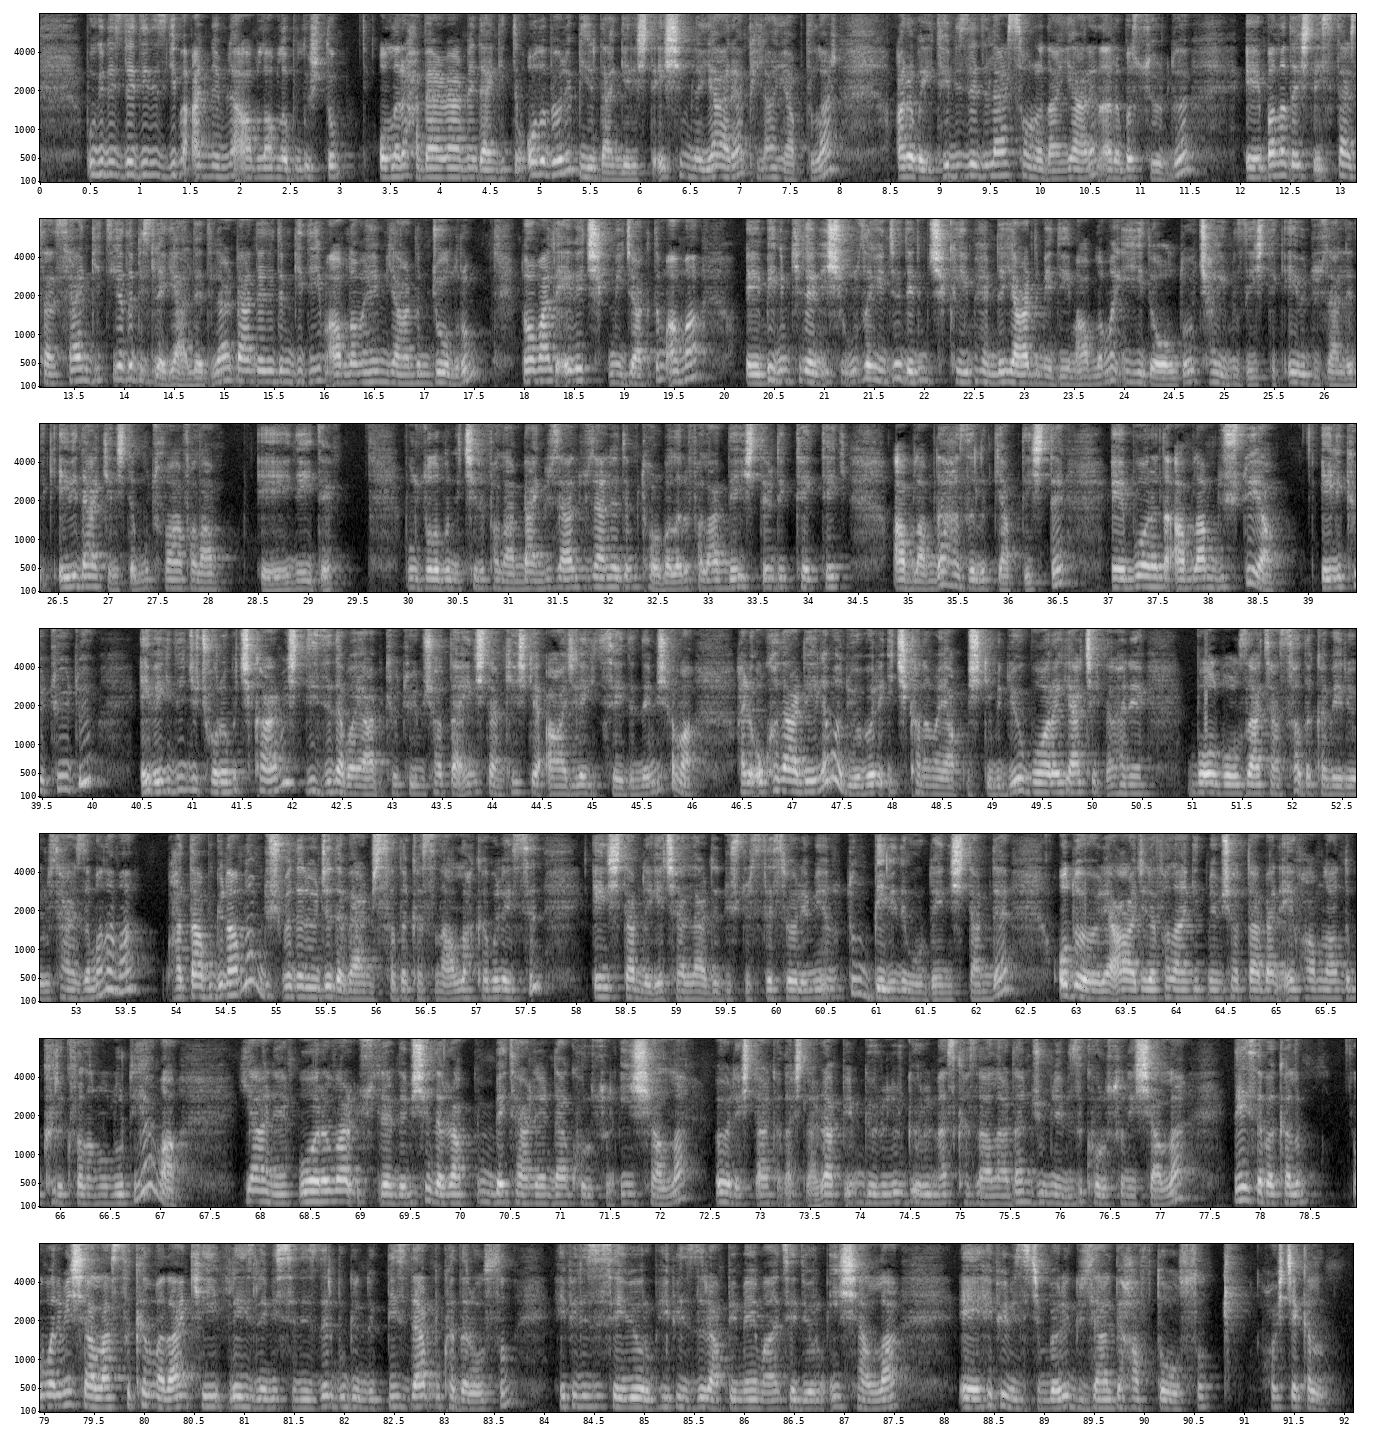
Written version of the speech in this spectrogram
Bugün izlediğiniz gibi annemle ablamla buluştum. Onlara haber vermeden gittim. O da böyle birden gelişti. Eşimle Yaren plan yaptılar. Arabayı temizlediler. Sonradan Yaren araba sürdü. Ee, bana da işte istersen sen git ya da bizle gel dediler. Ben de dedim gideyim ablama hem yardımcı olurum. Normalde eve çıkmayacaktım ama e, benimkilerin işi uzayınca dedim çıkayım hem de yardım edeyim ablama. İyi de oldu. Çayımızı içtik, evi düzenledik. Evi derken işte mutfağı falan e, neydi? Buzdolabının içini falan ben güzel düzenledim. Torbaları falan değiştirdik tek tek. Ablam da hazırlık yaptı işte. E, bu arada ablam düştü ya. Eli kötüydü. Eve gidince çorabı çıkarmış. Dizi de bayağı bir kötüymüş. Hatta eniştem keşke acile gitseydin demiş ama hani o kadar değil ama diyor böyle iç kanama yapmış gibi diyor. Bu ara gerçekten hani bol bol zaten sadaka veriyoruz her zaman ama hatta bugün ablam düşmeden önce de vermiş sadakasını Allah kabul etsin. Eniştem de geçenlerde düştü size söylemeyi unuttum. Belini vurdu eniştem de. O da öyle acile falan gitmemiş. Hatta ben evhamlandım kırık falan olur diye ama yani bu ara var üstlerinde bir şey de Rabbim beterlerinden korusun inşallah. Öyle işte arkadaşlar Rabbim görülür görülmez kazalardan cümlemizi korusun inşallah. Neyse bakalım. Umarım inşallah sıkılmadan keyifle izlemişsinizdir. Bugünlük bizden bu kadar olsun. Hepinizi seviyorum. Hepinizi Rabbime emanet ediyorum. İnşallah e, hepimiz için böyle güzel bir hafta olsun. Hoşçakalın.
